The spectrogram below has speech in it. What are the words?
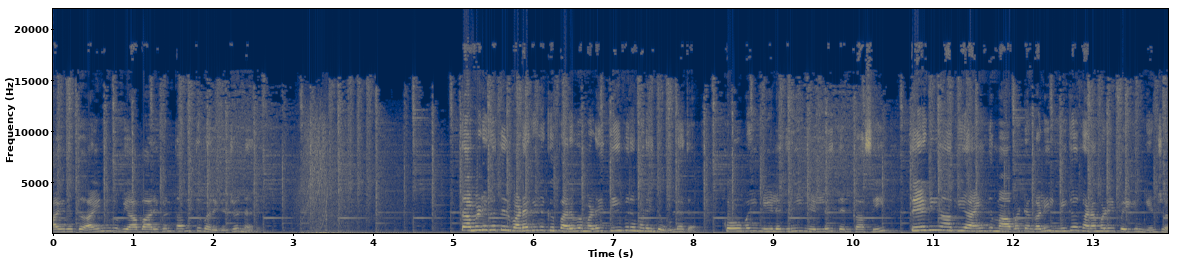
ஆயிரத்து ஐநூறு வியாபாரிகள் தவித்து வருகின்றனர். தமிழகத்தில் வடகிழக்கு பருவமழை தீவிரமடைந்து உள்ளது. கோவை நீலகிரி நெல்லை தென்காசி தேனி ஆகிய ஐந்து மாவட்டங்களில் மிக கனமழை பெய்யும் என்று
